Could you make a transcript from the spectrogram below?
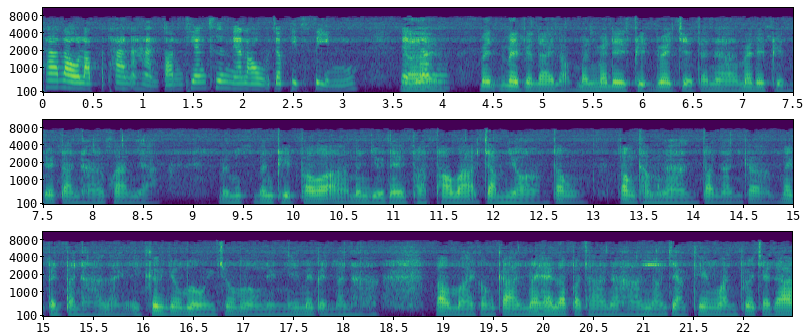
ถ้าเรารับประทานอาหารตอนเที่ยงครึ่งเนี้ยเราจะผิดศีลในเรื่องไม่ไม่เป็นไรหรอกมันไม่ได้ผิดด้วยเจตนาไม่ได้ผิดด้วยตัณหาความอยาก มันมันผิดเพราะว่ามันอยู่ในภาวะจำยอมต้อง ต้องทำงาน ตอนนั้นก็ไม่เป็นปัญหาอะไร อีกครึ่งชั่วโมงอีกชั่วโมงหนึ่งนี่ไม่เป็นปัญหา เป้าหมายของการไม่ให้รับประทานอาหารหลังจากเที่ยงวันเพื่อจะได้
